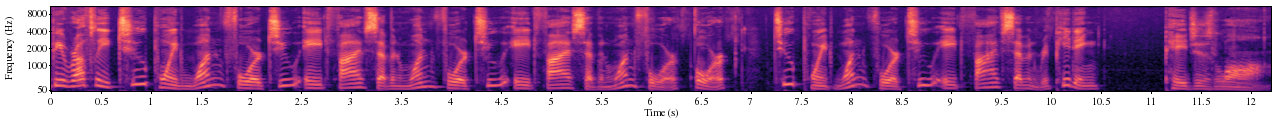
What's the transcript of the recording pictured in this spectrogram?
be roughly 2.14285714285714 or 2.142857 repeating pages long.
